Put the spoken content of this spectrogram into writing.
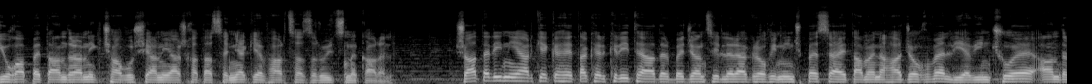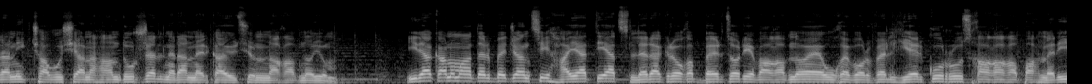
գյուղապետ Անդրանիկ Չավուշյանի աշխատասենյակ եւ հարցազրույց նկարել։ Շատերին իհարկե կհետաքրքրի, թե ադրբեջանցի լրագրողին ինչպես է այդ ամենը հաջողվել եւ ինչու է Անդրանիկ Չավուշյանը հանդուրժել նրա ներկայությունն Աղավնոյում։ Իրականում ադրբեջանցի հայատյաց լրագրողը Բերձոր եւ Աղավնո է ուղևորվել երկու ռուս խաղաղապահների,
